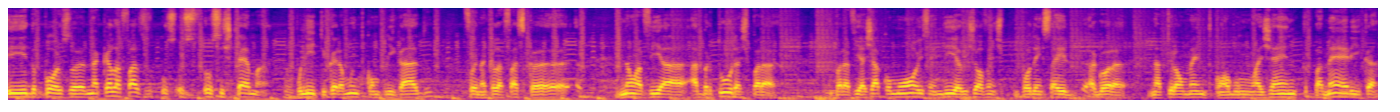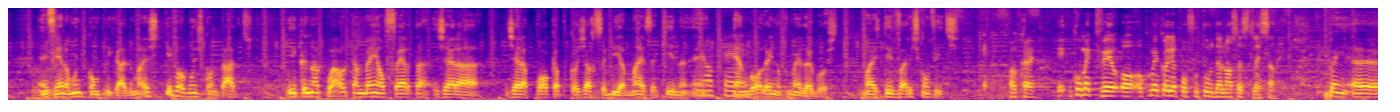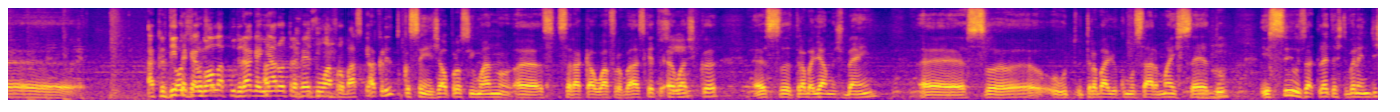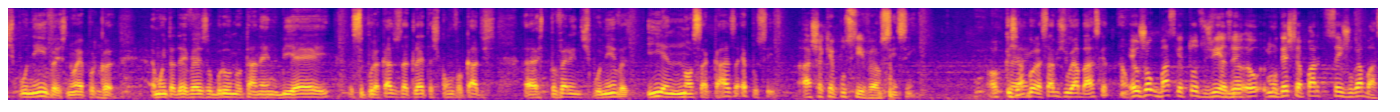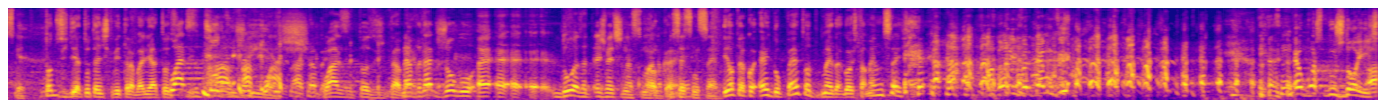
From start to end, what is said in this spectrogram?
e depois, eh, naquela fase, o, o- o sistema político era muito complicado. Foi naquela fase que eh, não havia aberturas para, para viajar como hoje em dia. Os jovens podem sair agora naturalmente com algum agente para a América. Enfim, era muito complicado, mas tive alguns contatos e que na qual também a oferta já era, já era pouca, porque eu já recebia mais aqui na- em, Ok. em Angola e no 1 de agosto. Mas tive vários convites. Ok. E como é que vê, ó, como é que olha para o futuro da nossa seleção? Bem, eh, Acredita Todos que nós- Angola poderá ganhar outra vez um Afrobasket? acredito que sim, já o próximo ano eh, será cá o Afrobasket. Eu acho que eh, se trabalharmos bem, eh, se o, o trabalho começar mais cedo e se os atletas estiverem disponíveis, não é? Porque muitas das vezes o Bruno está na NBA, se por acaso os atletas convocados eh, estiverem disponíveis e em nossa casa, é possível. Acha que é possível? Sim, sim. Ok. Já agora, sabe jogar basquete? Não. Eu jogo basquete todos os dias. Eu, eu modéstia à parte, sei jogar basquete. Todos os dias tu tens que vir trabalhar todos os Quase dias. todos os Ah, dias. quase. Ah, tá. Quase todos os dias. Tá Na bem, verdade, jogo eh, eh, eh, duas a três vezes na semana, Ok. para ser sincero. E outra coisa, és do PET ou do meio de agosto? Também não sei. Agora invertemos isso. Eu gosto dos dois.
